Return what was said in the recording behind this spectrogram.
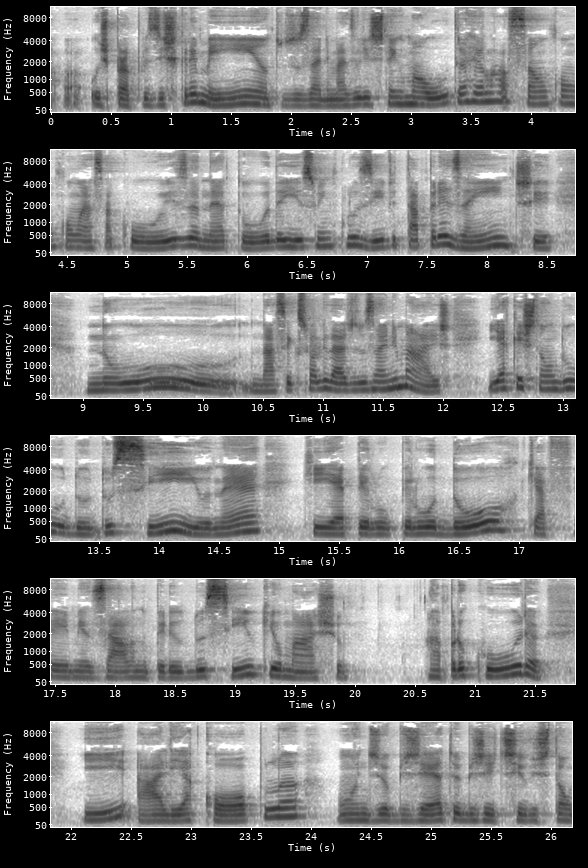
a, os próprios excrementos, os animais, eles têm uma outra relação com, com essa coisa, né, toda, e isso inclusive está presente no, na sexualidade dos animais. E a questão do, do, do cio, né, que é pelo, pelo odor que a fêmea exala no período do cio, que o macho a procura, e ali a cópula, onde objeto e objetivo estão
